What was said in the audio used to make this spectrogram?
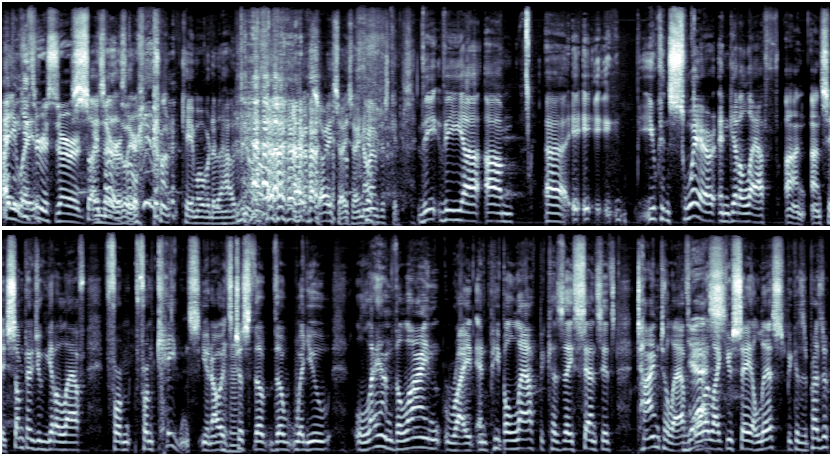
I think anyway, you threw a so in there earlier. cunt came over to the house. No, no. sorry, sorry, sorry. No, I'm just kidding. The the uh, um, uh, i i i you can swear and get a laugh on, on stage. Sometimes you can get a laugh from from cadence. You know, Mm-hmm. it's just the the when you land the line right and people laugh because they sense it's time to laugh or like you say a list because the president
